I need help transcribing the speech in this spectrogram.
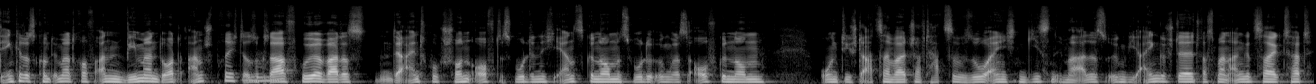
denke, das kommt immer darauf an, wen man dort anspricht. Also mhm. klar, früher war das der Eindruck schon oft, es wurde nicht ernst genommen, es wurde irgendwas aufgenommen und die Staatsanwaltschaft hat sowieso eigentlich in Gießen immer alles irgendwie eingestellt, was man angezeigt hat.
